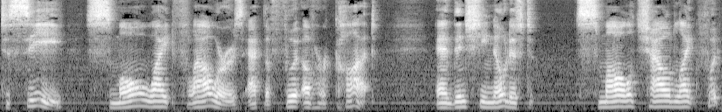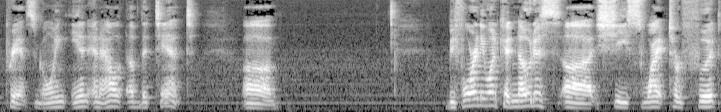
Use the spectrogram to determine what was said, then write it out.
to see small white flowers at the foot of her cot. And then she noticed small childlike footprints going in and out of the tent. Uh, before anyone could notice, uh, she swiped her foot,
